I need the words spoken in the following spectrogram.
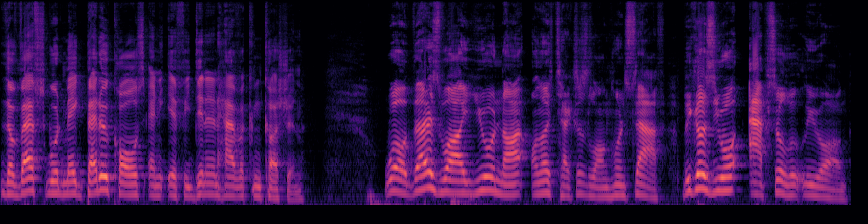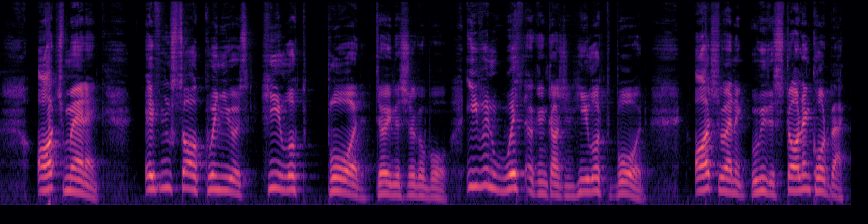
the refs would make better calls and if he didn't have a concussion. Well, that is why you're not on the Texas Longhorn staff because you're absolutely wrong. Arch Manning, if you saw Quinn Ewers, he looked bored during the Sugar Bowl. Even with a concussion, he looked bored. Arch Manning will be the starting quarterback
